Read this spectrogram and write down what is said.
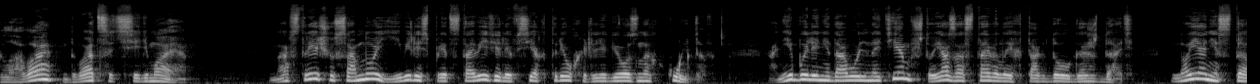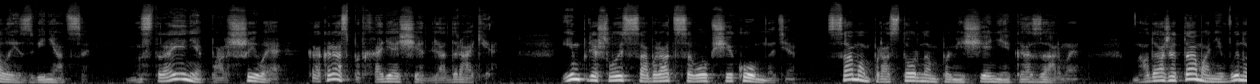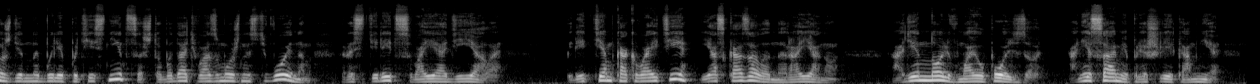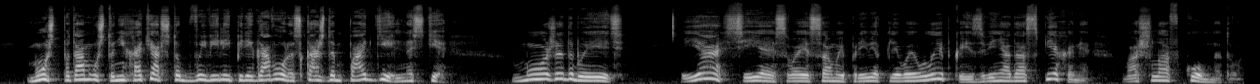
Глава 27. На встречу со мной явились представители всех трех религиозных культов. Они были недовольны тем, что я заставила их так долго ждать, но я не стала извиняться. Настроение паршивое, как раз подходящее для драки. Им пришлось собраться в общей комнате, в самом просторном помещении казармы. Но даже там они вынуждены были потесниться, чтобы дать возможность воинам расстелить свои одеяла. Перед тем, как войти, я сказала Нараяну, «Один ноль в мою пользу. Они сами пришли ко мне». «Может, потому что не хотят, чтобы вы вели переговоры с каждым по отдельности?» «Может быть». Я, сияя своей самой приветливой улыбкой, звеня доспехами, вошла в комнату.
